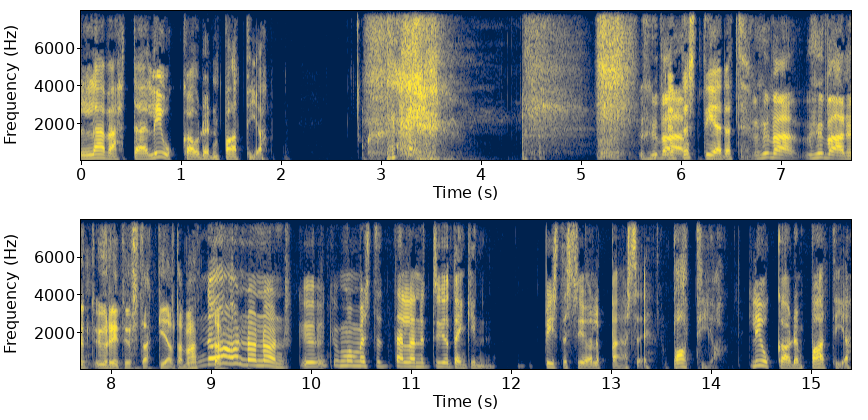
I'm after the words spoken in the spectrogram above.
lävähtää liukkauden patja. Hyvä, Että tiedät. hyvä, hyvää nyt yritystä kieltämättä. No, no, no. Kyllä, kyllä mun mielestä tällä nyt jotenkin pistesijoille pääsee. Patja. Liukkauden patja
